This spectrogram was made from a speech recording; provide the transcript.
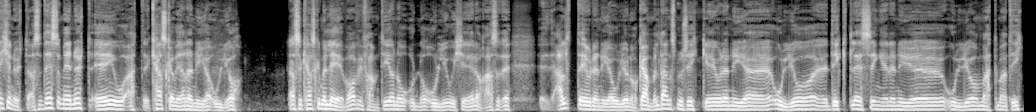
er ikke nytt. Altså, det som er nytt, er jo at hva skal være den nye olja? Altså, hva skal vi leve av i framtida når, når olja ikke er der? Altså, det, alt er jo den nye olja nå. Gammeldansmusikk er jo den nye olja. eh, Diktlesing er den nye olja. Matematikk,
